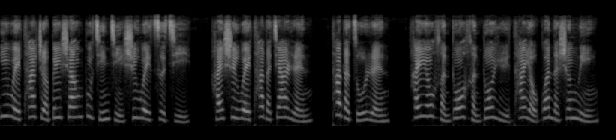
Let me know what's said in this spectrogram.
因为他这悲伤不仅仅是为自己，还是为他的家人、他的族人，还有很多很多与他有关的生灵，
